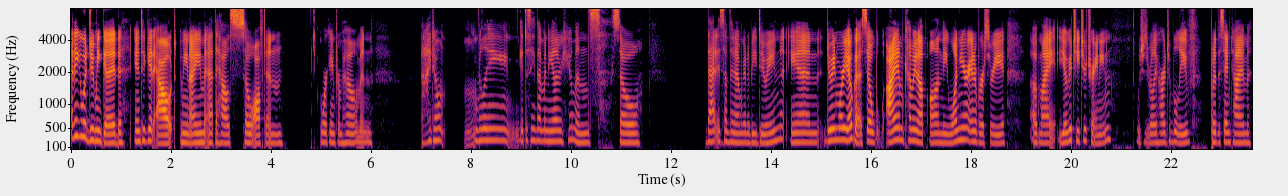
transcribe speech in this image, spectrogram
I think it would do me good. And to get out, I mean, I am at the house so often working from home and I don't really get to see that many other humans. So, that is something I'm going to be doing and doing more yoga. So I am coming up on the one year anniversary of my yoga teacher training, which is really hard to believe, but at the same time,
